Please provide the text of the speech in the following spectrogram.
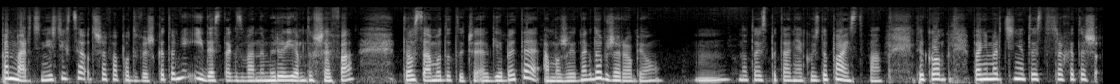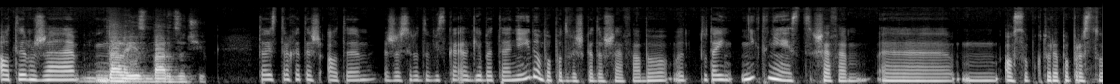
Pan Marcin, jeśli chcę od szefa podwyżkę, to nie idę z tak zwanym ryjem do szefa. To samo dotyczy LGBT, a może jednak dobrze robią? Mm, No to jest pytanie jakoś do państwa. Tylko, panie Marcinie, to jest trochę też o tym, że... mm, Dalej jest bardzo cicho. To jest trochę też o tym, że środowiska LGBT nie idą po podwyżkę do szefa, bo tutaj nikt nie jest szefem y, mm, osób, które po prostu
